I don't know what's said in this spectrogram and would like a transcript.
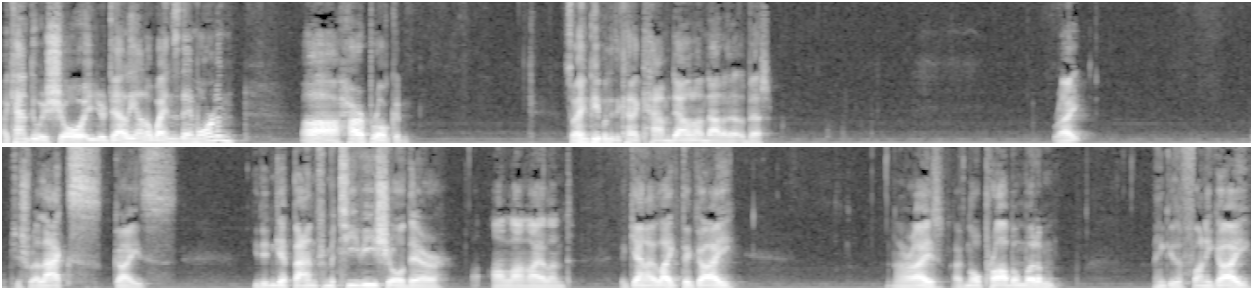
I can't do a show at your deli on a Wednesday morning? Ah, heartbroken. So I think people need to kind of calm down on that a little bit. Right? Just relax, guys. You didn't get banned from a TV show there on Long Island. Again, I like the guy. All right, I've no problem with him. I think he's a funny guy.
